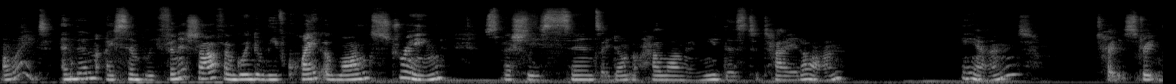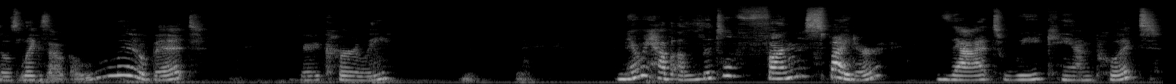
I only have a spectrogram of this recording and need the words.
All right, and then I simply finish off. I'm going to leave quite a long string, especially since I don't know how long I need this to tie it on. And try to straighten those legs out a little bit. Very curly. And there we have a little fun spider that we can put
